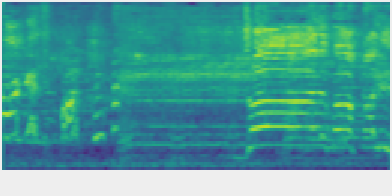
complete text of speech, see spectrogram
নাকে জল। জয় মা কালী।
